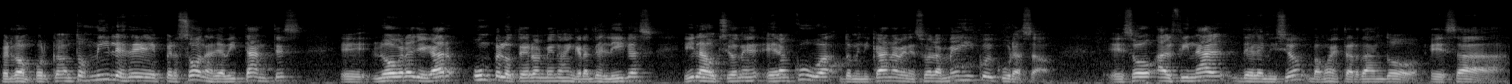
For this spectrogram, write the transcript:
perdón, por cuántos miles de personas, de habitantes, eh, logra llegar un pelotero al menos en grandes ligas? Y las opciones eran Cuba, Dominicana, Venezuela, México y Curazao. Eso al final de la emisión vamos a estar dando esa,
